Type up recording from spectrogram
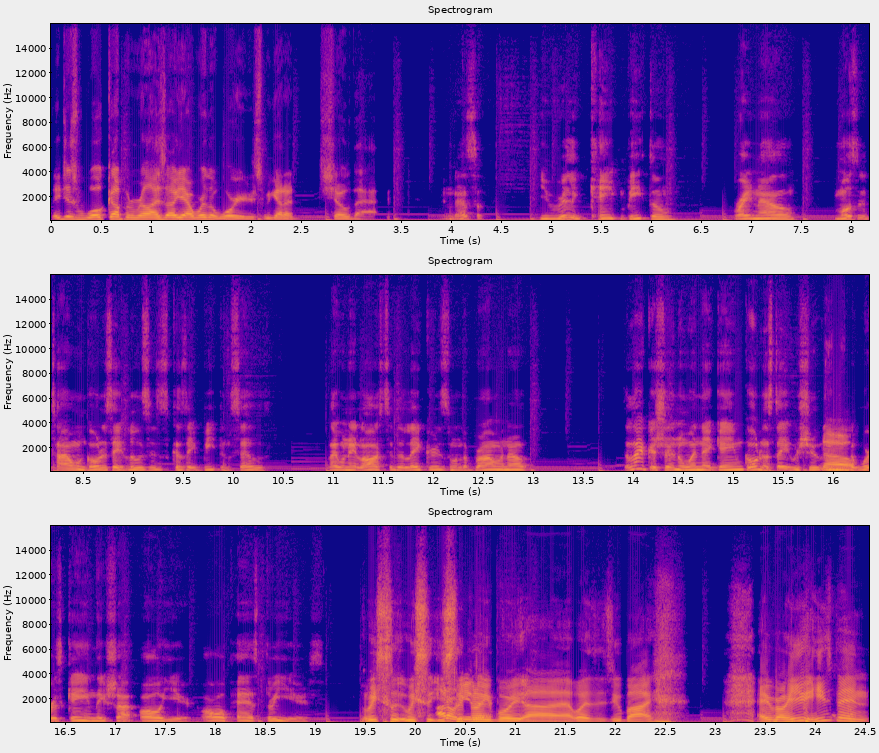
they just woke up and realized, oh yeah, we're the Warriors. We got to show that. And that's you really can't beat them right now. Most of the time when Golden State loses because they beat themselves. Like when they lost to the Lakers when LeBron went out. The Lakers shouldn't have won that game. Golden State was shooting No. the worst game they shot all year, all past three years. We sleep. We sleep. You don't sleeping on your boy? Uh, what is it, Zubac? hey, bro, he he's been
